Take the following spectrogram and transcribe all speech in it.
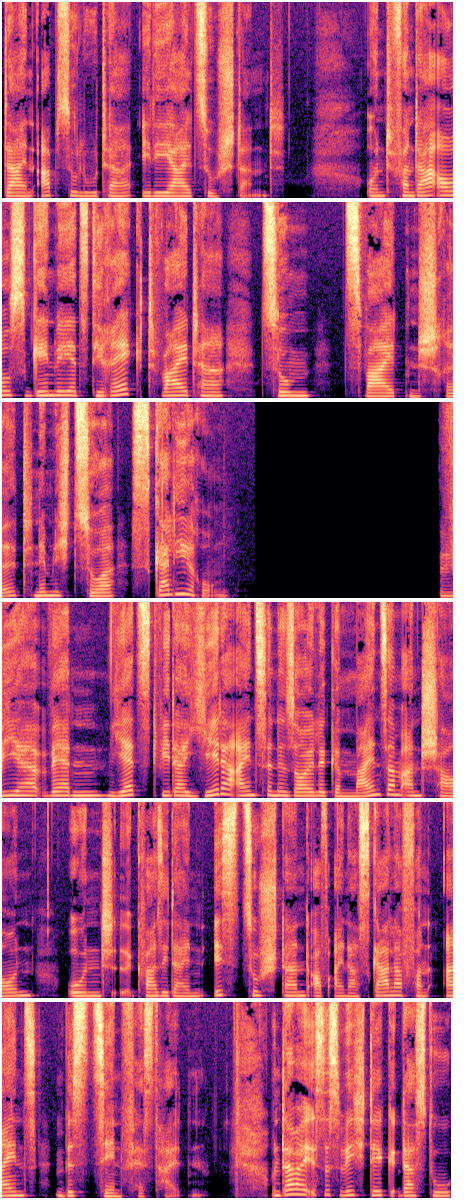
dein absoluter Idealzustand. Und von da aus gehen wir jetzt direkt weiter zum zweiten Schritt, nämlich zur Skalierung. Wir werden jetzt wieder jede einzelne Säule gemeinsam anschauen und quasi deinen Ist-Zustand auf einer Skala von 1 bis 10 festhalten. Und dabei ist es wichtig, dass du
